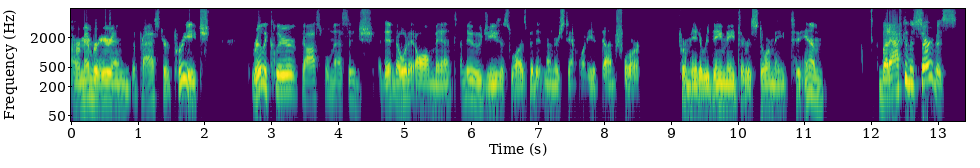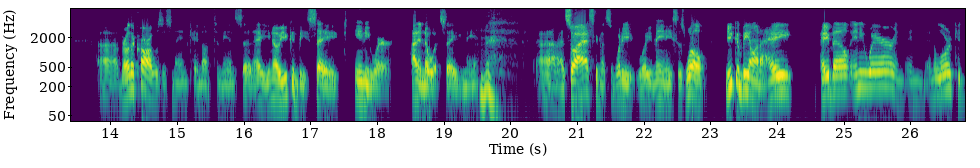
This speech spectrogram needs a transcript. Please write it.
I remember hearing the pastor preach really clear gospel message. I didn't know what it all meant. I knew who Jesus was, but didn't understand what he had done for for me to redeem me, to restore me to him. But after the service, uh, Brother Carl was his name, came up to me and said, Hey, you know, you can be saved anywhere. I didn't know what saved meant. uh, so I asked him, I said, What do you what do you mean? He says, Well, you can be on a hay hay bale anywhere and, and, and the Lord could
